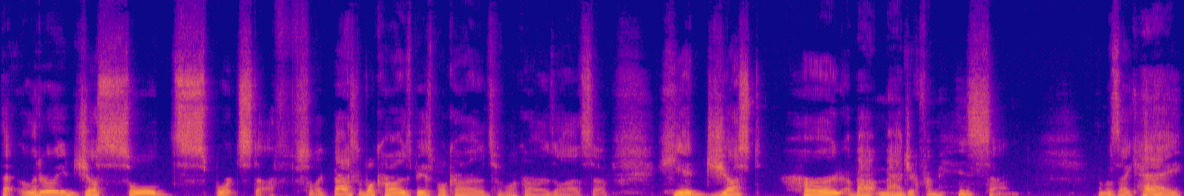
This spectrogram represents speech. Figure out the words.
that literally just sold sports stuff. So like basketball cards, baseball cards, football cards, all that stuff. He had just heard about Magic from his son and was like, "Hey,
